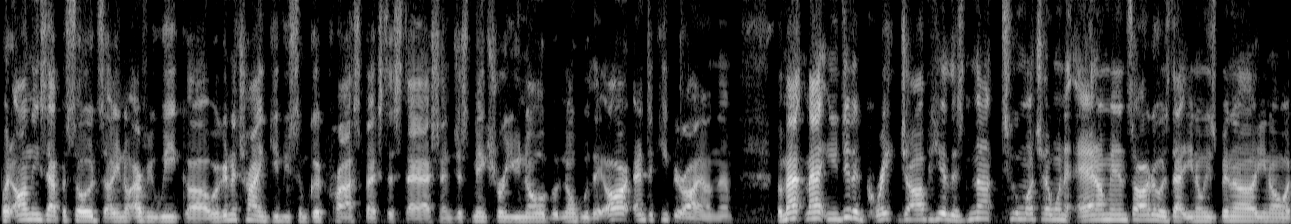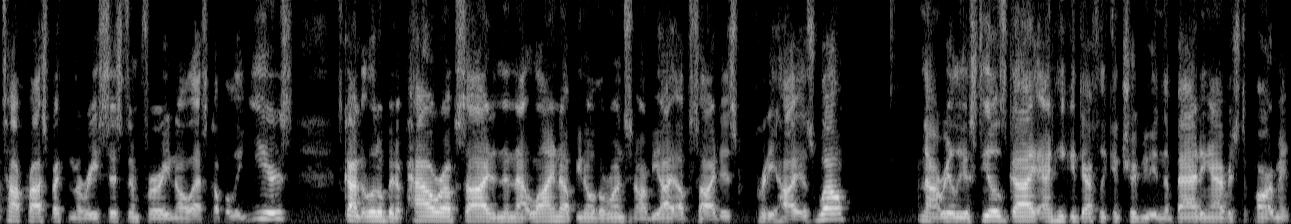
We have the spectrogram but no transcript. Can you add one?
But on these episodes, uh, you know, every week, uh, we're going to try and give you some good prospects to stash and just make sure you know, but know who they are and to keep your eye on them. But Matt, Matt, you did a great job here. There's not too much I want to add on Manzardo. Is that, you know, he's been a, you know, a top prospect in the Rays system for, you know, last couple of years. It's got a little bit of power upside, and then that lineup, you know, the runs and RBI upside is pretty high as well. Not really a steals guy, and he could definitely contribute in the batting average department.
